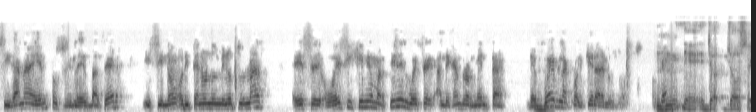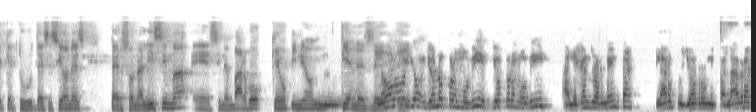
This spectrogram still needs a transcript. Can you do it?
si gana él, pues si le va a hacer, y si no, ahorita en unos minutos más es o es Higinio Martínez o es Alejandro Armenta de Puebla, cualquiera de los dos. Eh, yo, yo, sé que tu decisión es personalísima, eh, sin embargo, ¿qué opinión tienes de...? No, Yo, yo lo promoví, yo promoví a Alejandro Armenta, claro, pues yo honro mi palabra,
